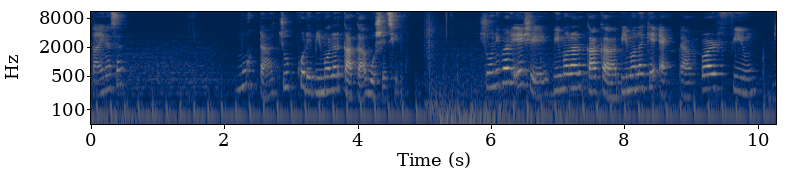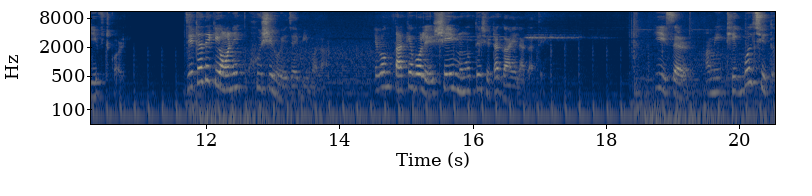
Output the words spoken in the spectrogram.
তাই না স্যার? মুখটা চুপ করে বিমলার কাকা বসেছিল। শনিবার এসে বিমলার কাকা বিমলাকে একটা পারফিউম গিফট করে, যেটা দেখে অনেক খুশি হয়ে যায় বিমলা, এবং তাকে বলে সেই মুহূর্তে সেটা গায়ে লাগাতে। কি স্যার। আমি ঠিক বলছি তো।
